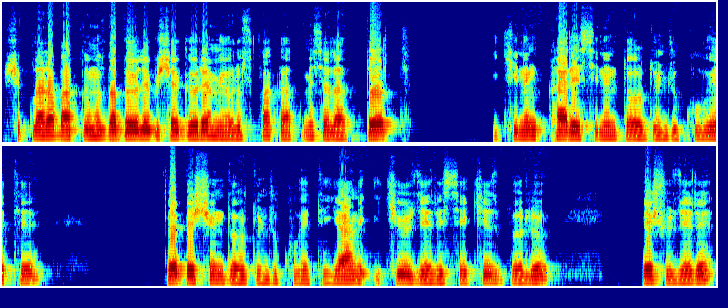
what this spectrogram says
şıklara baktığımızda böyle bir şey göremiyoruz. Fakat mesela 4 2'nin karesinin dördüncü kuvveti ve 5'in dördüncü kuvveti. Yani 2 üzeri 8 bölü 5 üzeri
